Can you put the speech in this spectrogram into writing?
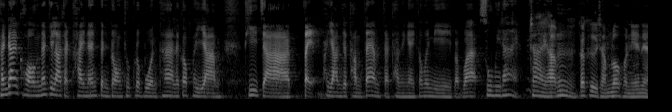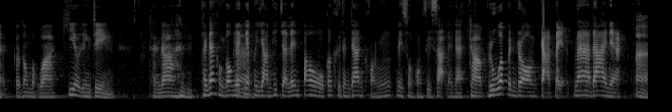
ทางด้านของนักกีฬาจากไทยนั้นเป็นรองทุกกระบวนท่าแล้วก็พยายามที่จะเตะพยายามจะทำแต้ม แต่ทำยังไงก็ไม่มีแบบว่าสู้ไม่ได้ ใช่ครับ อืม ก็คือแชมป์โลกคนนี้เนี่ยก็ต้องบอกว่าเขี้ยวจริง ๆ ทางด้าน ทางด้านของน้องเล็กเนี่ยอ่าพยายามที่จะเล่นเป้าก็คือทางด้านของในส่วนของศีรษะเลยนะครับรู้ว่าเป็นรองกาเตะหน้าได้เนี่ยอ่า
